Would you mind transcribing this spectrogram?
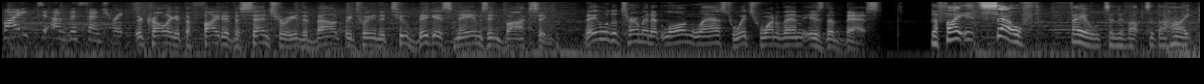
fight of the century. They're calling it the fight of the century, the bout between the two biggest names in boxing. They will determine at long last which one of them is the best. The fight itself failed to live up to the hype.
